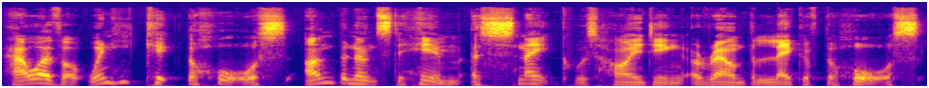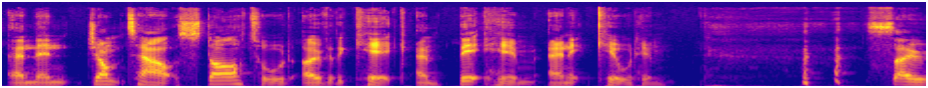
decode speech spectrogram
However, when he kicked the horse, unbeknownst to him, a snake was hiding around the leg of the horse and then jumped out, startled over the kick, and bit him, and it killed him. So,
